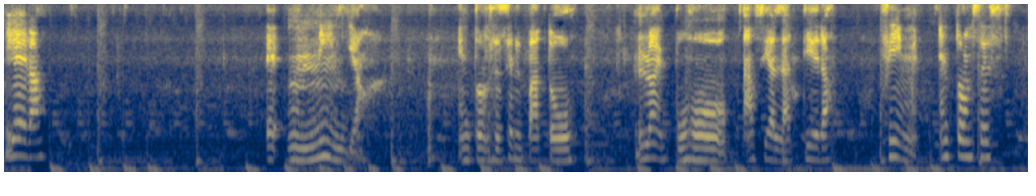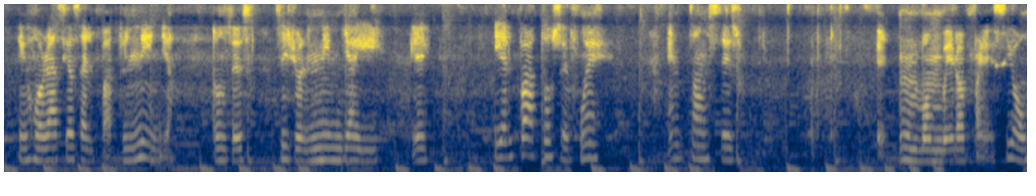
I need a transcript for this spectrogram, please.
Y era eh, un ninja. Entonces el pato lo empujó hacia la tierra firme. Entonces dijo gracias al pato ninja. Entonces siguió el ninja y, y, el pato se fue. Entonces eh, un bombero apareció.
